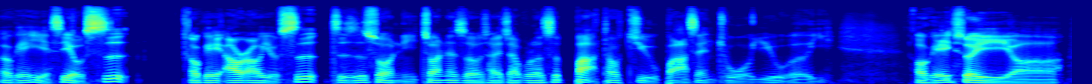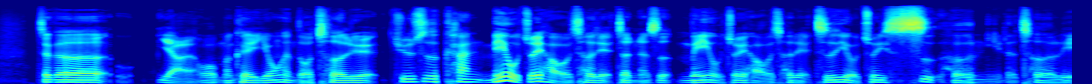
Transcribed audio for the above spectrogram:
，OK 也是有四，OK，R R 有四，只是说你赚的时候才差不多是八到九八升左右而已，OK，所以呃这个。呀，我们可以用很多策略，就是看没有最好的策略，真的是没有最好的策略，只有最适合你的策略。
